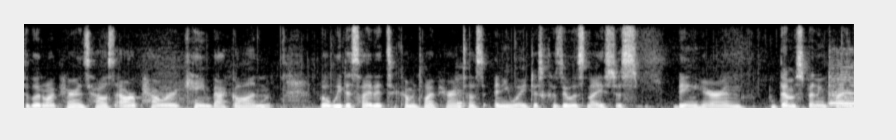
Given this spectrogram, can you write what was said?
to go to my parents' house, our power came back on. But we decided to come to my parents' house anyway, just because it was nice just being here and them spending time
